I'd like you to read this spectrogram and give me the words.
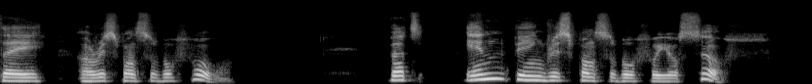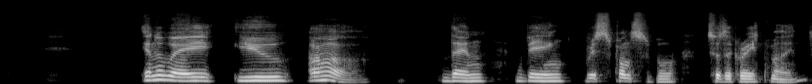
they are responsible for. But in being responsible for yourself, in a way, you are then being responsible to the great mind.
